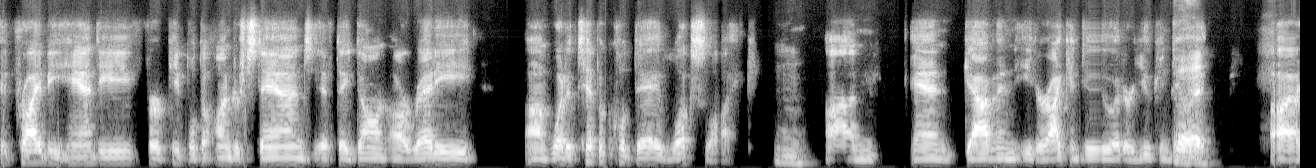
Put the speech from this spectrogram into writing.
it'd probably be handy for people to understand if they don't already um, what a typical day looks like. Mm. Um, and Gavin, either I can do it or you can do it. Uh,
